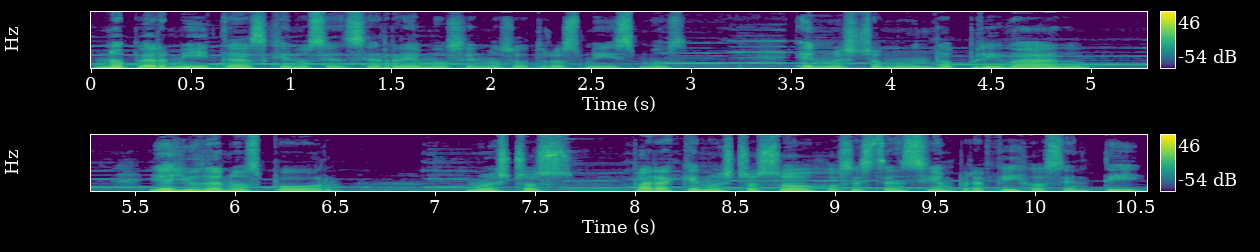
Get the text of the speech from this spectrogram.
no permitas que nos encerremos en nosotros mismos, en nuestro mundo privado, y ayúdanos por nuestros para que nuestros ojos estén siempre fijos en ti,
